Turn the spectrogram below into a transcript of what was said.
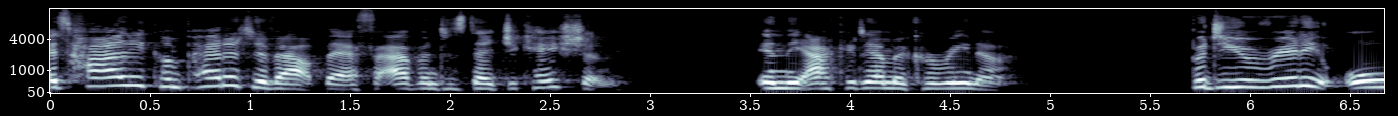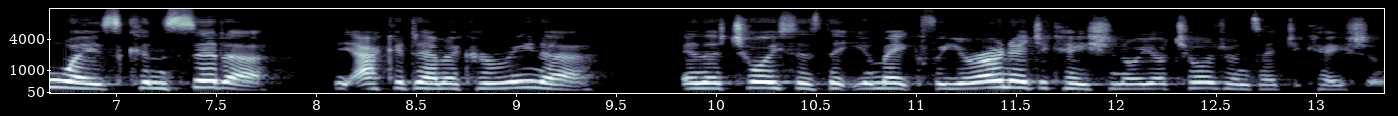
it's highly competitive out there for Adventist education in the academic arena. But do you really always consider the academic arena in the choices that you make for your own education or your children's education?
